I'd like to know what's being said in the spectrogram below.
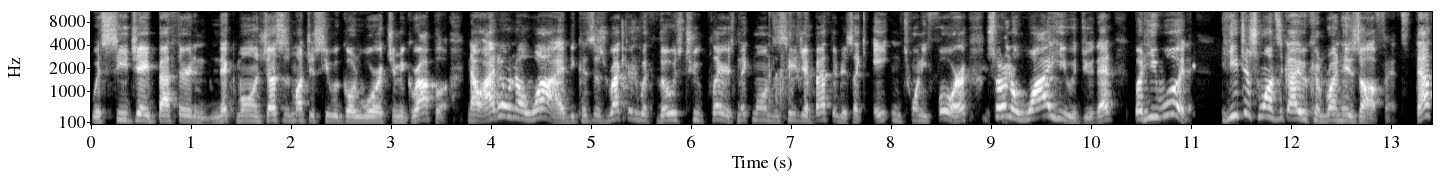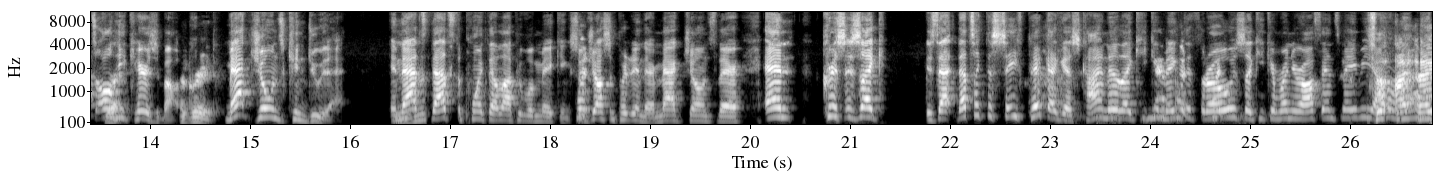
with C.J. Beathard and Nick Mullens just as much as he would go to war with Jimmy Garoppolo. Now I don't know why, because his record with those two players, Nick Mullens and C.J. Beathard, is like eight and twenty-four. So I don't know why he would do that, but he would. He just wants a guy who can run his offense. That's all he cares about. Agreed. Mac Jones can do that. And that's that's the point that a lot of people are making. So But- Justin put it in there. Mac Jones there. And Chris is like, is that that's like the safe pick, I guess, kind of like he can Yeah, make but- the throws, like he can run your offense, maybe. I So don't know. I, I,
